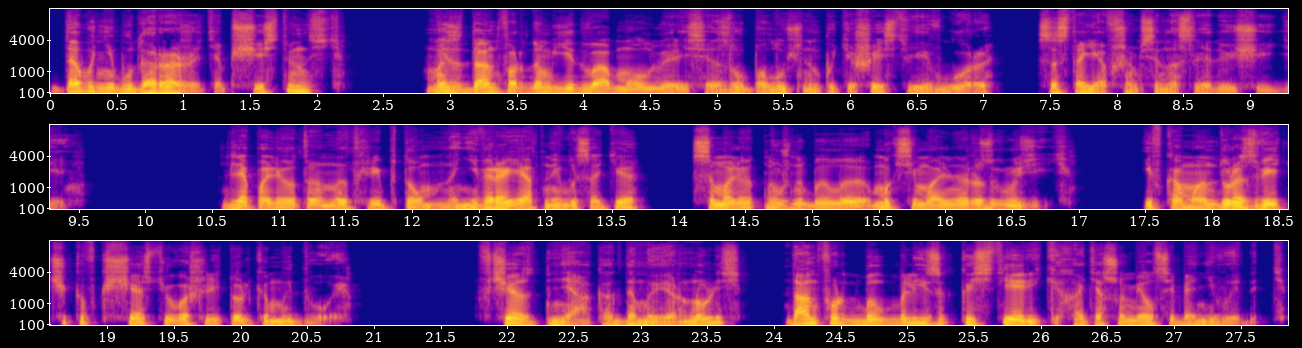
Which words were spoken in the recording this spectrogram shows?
Дабы не будоражить общественность, мы с Данфордом едва обмолвились о злополучном путешествии в горы, состоявшемся на следующий день. Для полета над хребтом на невероятной высоте самолет нужно было максимально разгрузить, и в команду разведчиков, к счастью, вошли только мы двое. В час дня, когда мы вернулись, Данфорд был близок к истерике, хотя сумел себя не выдать.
